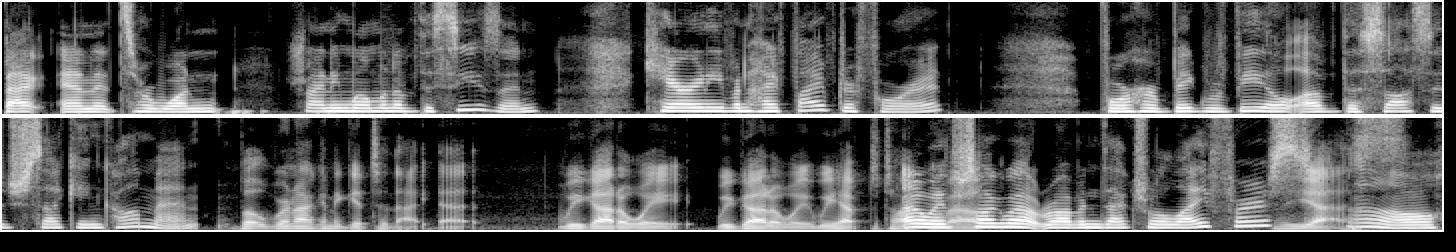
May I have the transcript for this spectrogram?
back and it's her one shining moment of the season. Karen even high fived her for it, for her big reveal of the sausage sucking comment. But we're not gonna get to that yet. We gotta wait. We gotta wait. We have to talk. oh, we about, have to talk about Robyn's actual life first. Yes. Oh,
